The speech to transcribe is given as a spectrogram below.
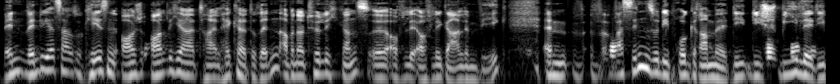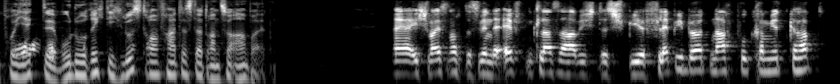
Wenn, wenn du jetzt sagst, okay, ist ein ordentlicher Teil Hacker drin, aber natürlich ganz äh, auf, auf legalem Weg. Ähm, was sind so die Programme, die, die Spiele, die Projekte, wo du richtig Lust drauf hattest, daran zu arbeiten? Naja, ich weiß noch, dass wir in der 11. Klasse habe ich das Spiel Flappy Bird nachprogrammiert gehabt.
